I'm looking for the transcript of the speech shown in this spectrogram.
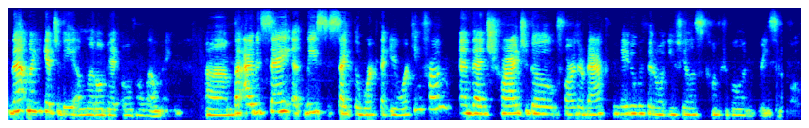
that might get to be a little bit overwhelming. Um, but I would say at least cite the work that you're working from and then try to go farther back, maybe within what you feel is comfortable and reasonable.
